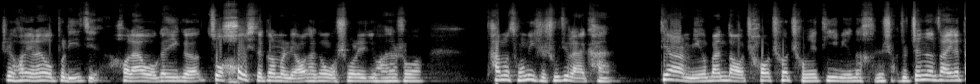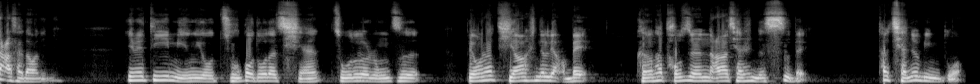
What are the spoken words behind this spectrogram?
这句话原来我不理解，后来我跟一个做后期的哥们聊，他跟我说了一句话，他说他们从历史数据来看。第二名弯道超车成为第一名的很少，就真正在一个大赛道里面，因为第一名有足够多的钱，足够多的融资。比方说，体量是你的两倍，可能他投资人拿到钱是你的四倍，他钱就比你多，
